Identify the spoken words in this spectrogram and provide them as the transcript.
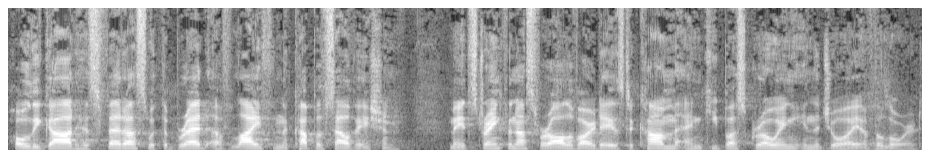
Holy God has fed us with the bread of life and the cup of salvation. May it strengthen us for all of our days to come and keep us growing in the joy of the Lord.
